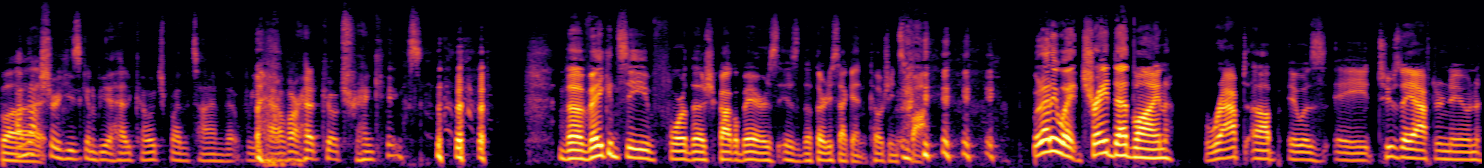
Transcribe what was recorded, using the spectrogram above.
but I'm not sure he's going to be a head coach by the time that we have our head coach rankings. the vacancy for the Chicago Bears is the 32nd coaching spot. but anyway, trade deadline wrapped up. It was a Tuesday afternoon.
